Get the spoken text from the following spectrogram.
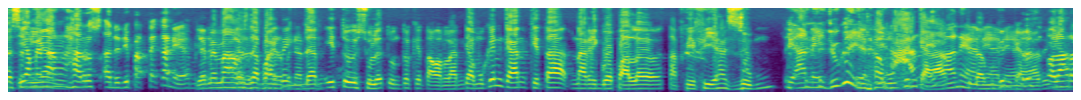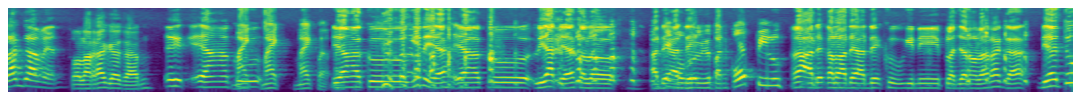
kesenian. Yang memang harus ada dipraktekkan ya. Ya memang harus ada praktik dan itu sulit untuk kita online. Gak mungkin kan kita nari gopale tapi via Zoom. Ya, aneh juga ya. Tidak mungkin Aneh, kan? Aneh, Tidak aneh, mungkin aneh. kan? Terus olahraga men. Olahraga kan? Eh, yang aku Mike, Mike, Mike, Pak. yang aku gini ya, yang aku lihat ya kalau Adik adik-adik di depan kopi lu. Nah, ada kalau ada adekku gini pelajaran olahraga, dia itu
